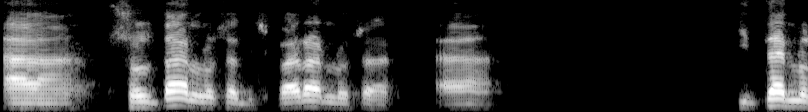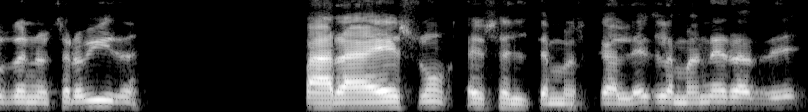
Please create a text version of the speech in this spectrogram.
a soltarlos, a dispararlos, a, quitarlos de nuestra vida. Para eso es el temazcal, es la manera de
